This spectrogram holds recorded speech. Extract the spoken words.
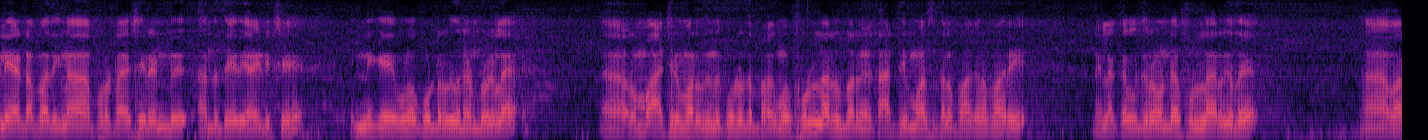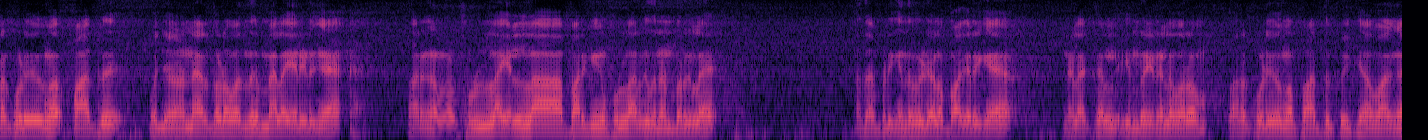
விளையாட்டாக பார்த்தீங்கன்னா புரட்டாசி ரெண்டு அந்த தேதி ஆயிடுச்சு. இன்றைக்கே இவ்வளோ கூட்டம் இருக்குது நண்பர்களே. ரொம்ப ஆச்சரியமாக இருக்குது இந்த கூட்டத்தை பார்க்கும்போது. ஃபுல்லாக இருக்குது பாருங்கள் கார்த்திகை மாதத்தில் பார்க்குற மாதிரி நிலக்கல் கிரவுண்டே ஃபுல்லாக இருக்குது. வரக்கூடியவங்க பார்த்து கொஞ்சம் நேரத்தோடு வந்து மேலே ஏறிடுங்க. பாருங்கள் ஃபுல்லாக எல்லா பார்க்கிங்கும் ஃபுல்லாக இருக்குது நண்பர்களே. அதை அப்படிங்க இந்த வீடியோவில் பார்க்குறீங்க. நிலக்கல் இன்றைய நிலவரம். வரக்கூடியவங்க பார்த்து குயிக்காக வாங்க.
